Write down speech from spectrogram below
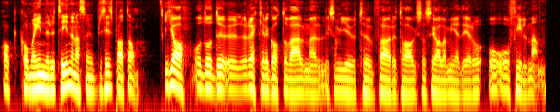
och komma in i rutinerna som vi precis pratade om. Ja, och då du, räcker det gott och väl med liksom YouTube, företag, sociala medier och, och, och filmen.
